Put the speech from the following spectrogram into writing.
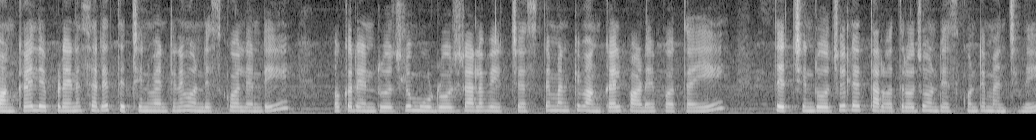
వంకాయలు ఎప్పుడైనా సరే తెచ్చిన వెంటనే వండేసుకోవాలండి. ఒక రెండు రోజులు మూడు రోజులు అలా వెయిట్ చేస్తే మనకి వంకాయలు పాడైపోతాయి. తెచ్చిన రోజు లేదా తర్వాత రోజు వండేసుకుంటే మంచిది.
